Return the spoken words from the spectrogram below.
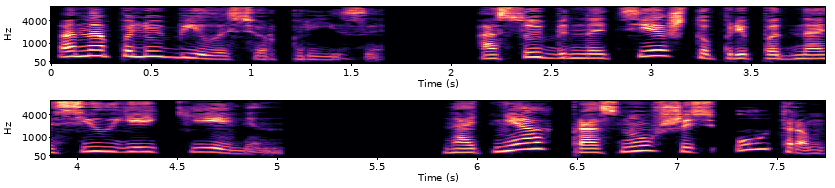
она полюбила сюрпризы, особенно те, что преподносил ей Келлен. На днях, проснувшись утром,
